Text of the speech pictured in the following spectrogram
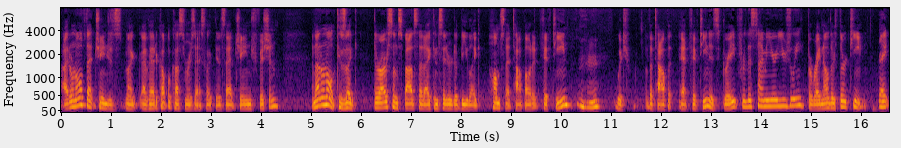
I don't know if that changes. Like I've had a couple customers ask, like, does that change fishing? And I don't know because like there are some spots that I consider to be like humps that top out at 15, mm-hmm. Which the top at 15 is great for this time of year usually, but right now they're 13, Right.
